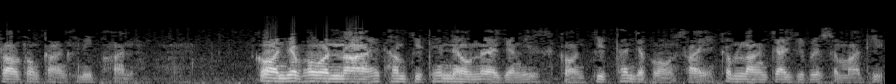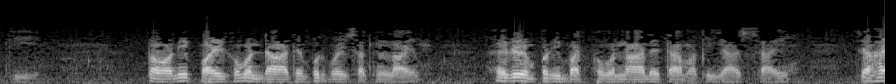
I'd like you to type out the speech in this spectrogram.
เราต้องการคือนิพพาน ก่อนจะภาวนาให้ทำจิตให้แน่วแน่อย่างนี้ก่อนจิตท่านจะผ่องใสกำลังใจจะเป็นสมาธิดีต่อนนี้ไปขบรรดาท่านพุทธบริษัทหลาย ให้เริ่มปฏิบัติภาวนาได้ตามอัธยาศัย จะให้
